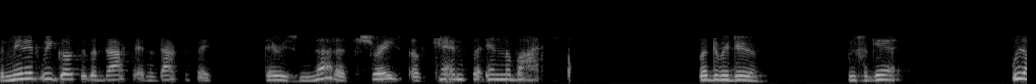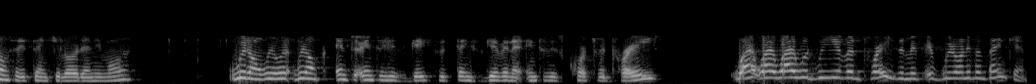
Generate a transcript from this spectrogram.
The minute we go to the doctor and the doctor says, there is not a trace of cancer in the body. What do we do? We forget. We don't say thank you, Lord, anymore. We don't we, we don't enter into his gates with thanksgiving and into his courts with praise. Why why why would we even praise him if, if we don't even thank him?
